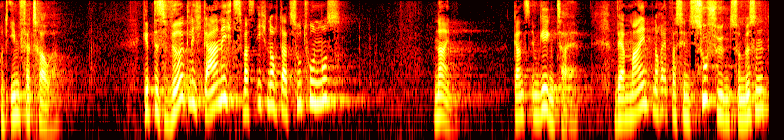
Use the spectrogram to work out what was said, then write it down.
und ihm vertraue. Gibt es wirklich gar nichts, was ich noch dazu tun muss? Nein, ganz im Gegenteil. Wer meint, noch etwas hinzufügen zu müssen,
